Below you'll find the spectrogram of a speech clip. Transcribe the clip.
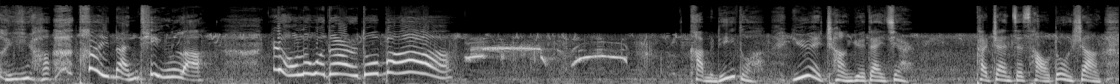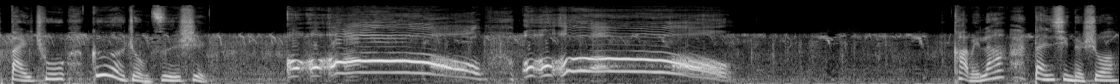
哎呀，太难听了！饶了我的耳朵吧！卡梅利多越唱越带劲儿，他站在草垛上摆出各种姿势。哦哦哦！哦哦哦！卡梅拉担心地说。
